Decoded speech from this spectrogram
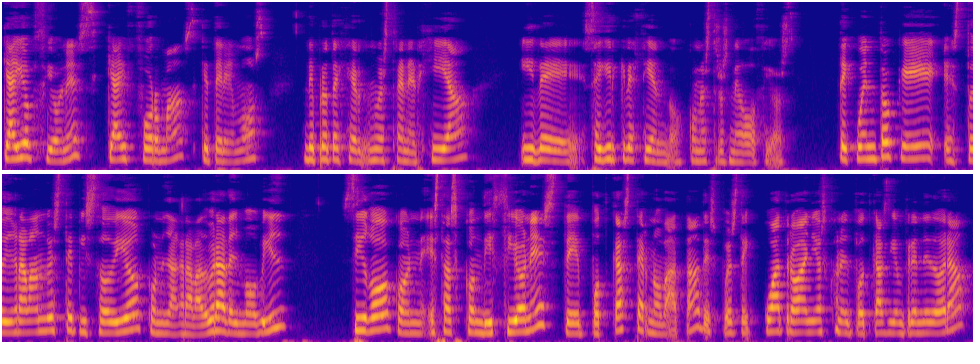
que hay opciones, que hay formas que tenemos de proteger nuestra energía, y de seguir creciendo con nuestros negocios. Te cuento que estoy grabando este episodio con la grabadora del móvil. Sigo con estas condiciones de podcaster novata después de cuatro años con el podcast y emprendedora,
